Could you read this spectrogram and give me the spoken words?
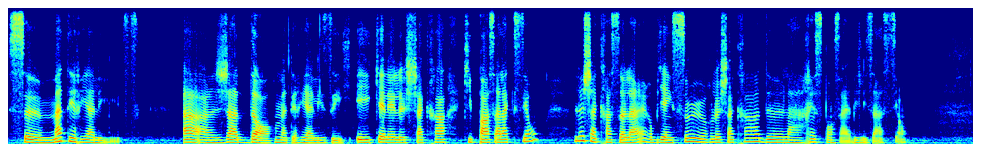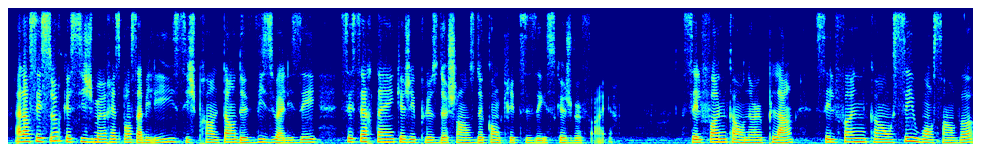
se matérialise. Ah, j'adore matérialiser. Et quel est le chakra qui passe à l'action? Le chakra solaire, bien sûr, le chakra de la responsabilisation. Alors c'est sûr que si je me responsabilise, si je prends le temps de visualiser, c'est certain que j'ai plus de chances de concrétiser ce que je veux faire. C'est le fun quand on a un plan, c'est le fun quand on sait où on s'en va,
